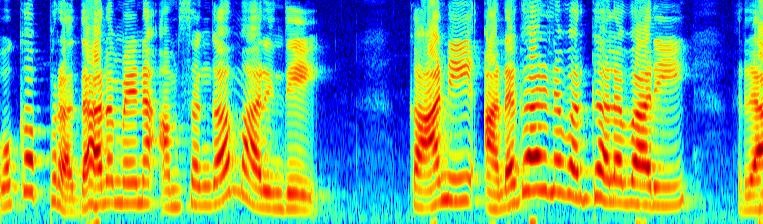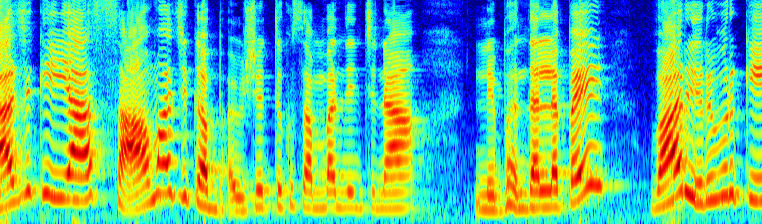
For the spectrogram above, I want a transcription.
ఒక ప్రధానమైన అంశంగా మారింది. కానీ అణగారిన వర్గాల వారి రాజకీయ సామాజిక భవిష్యత్తుకు సంబంధించిన నిబంధనలపై వారిరువురికి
